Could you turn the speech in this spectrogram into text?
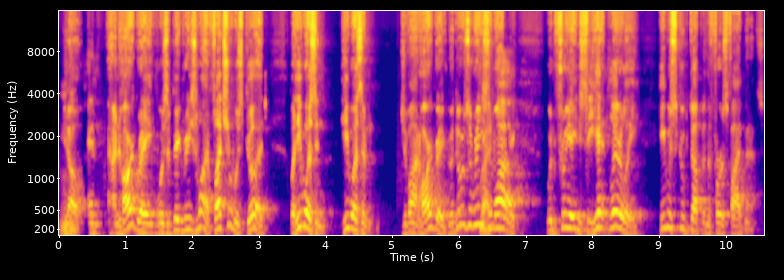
you mm-hmm. know, and and Hargrave was a big reason why. Fletcher was good, but he wasn't he wasn't Javon Hargrave good. There was a reason right. why when free agency hit, literally he was scooped up in the first five minutes.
